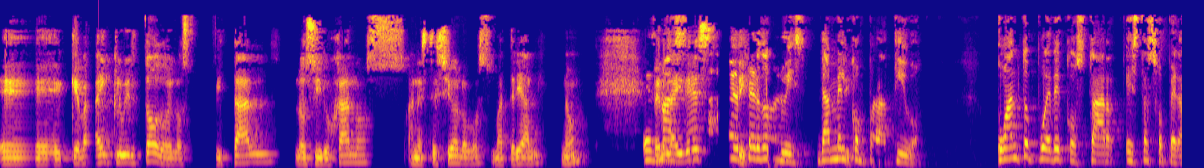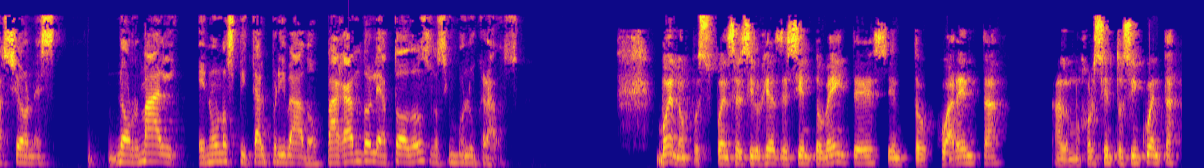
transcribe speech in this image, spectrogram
eh, que va a incluir todo, el hospital, los cirujanos, anestesiólogos, material, ¿no? Pero la idea es... Perdón, Luis, dame el comparativo. ¿Cuánto puede costar estas operaciones normal en un hospital privado, pagándole a todos los involucrados? Bueno, pues pueden ser cirugías de 120, 140, a lo mejor 150.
